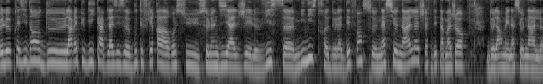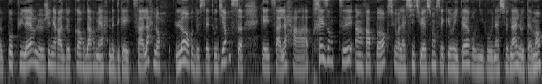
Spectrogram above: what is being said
Le président de la République, Abdelaziz Bouteflika, a reçu ce lundi à Alger le vice-ministre de la Défense nationale, chef d'état-major de l'armée nationale populaire, le général de corps d'armée Ahmed Gaït Salah. Lors, de cette audience, Gaït Salah a présenté un rapport sur la situation sécuritaire au niveau national, notamment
